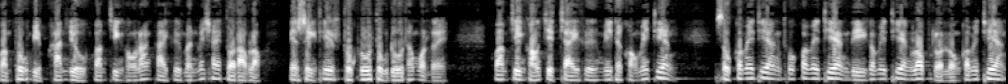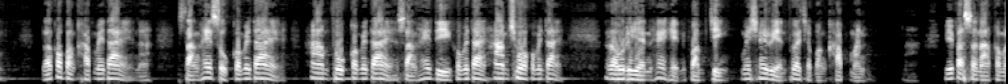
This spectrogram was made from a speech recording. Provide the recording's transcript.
ความทุกข์บีบคั้นอยู่ ความจริงของร่างกายคือมันไม่ใช่ตัวเราหรอก เป็นสิ่งที่ถูกรู้ถูกดูทั้งหมดเลย ความจริงของจิตใจคือมีแต่ของไม่เที่ยง สุขก็ไม่เที่ยง ทุกข์ก็ไม่เที่ยง ดีก็ไม่เที่ยงโลภโกรธหลงก็ไม่เที่ยง แล้วก็บังคับไม่ได้นะสั่งให้สุขก็ไม่ได้ ห้ามทุกข์ก็ไม่ได้ สั่งให้ดีก็ไม่ได้ ห้ามชั่วก็ไม่ได้ เราเรียนให้เห็นความจริง ไม่ใช่เรียนเพื่อจะบังคับมัน วิปัสสนากรรม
